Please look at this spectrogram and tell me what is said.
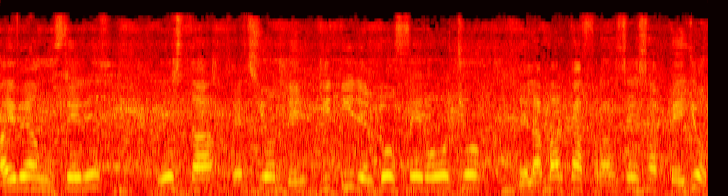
Ahí vean ustedes esta versión de GT del 208 de la marca francesa Peugeot.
